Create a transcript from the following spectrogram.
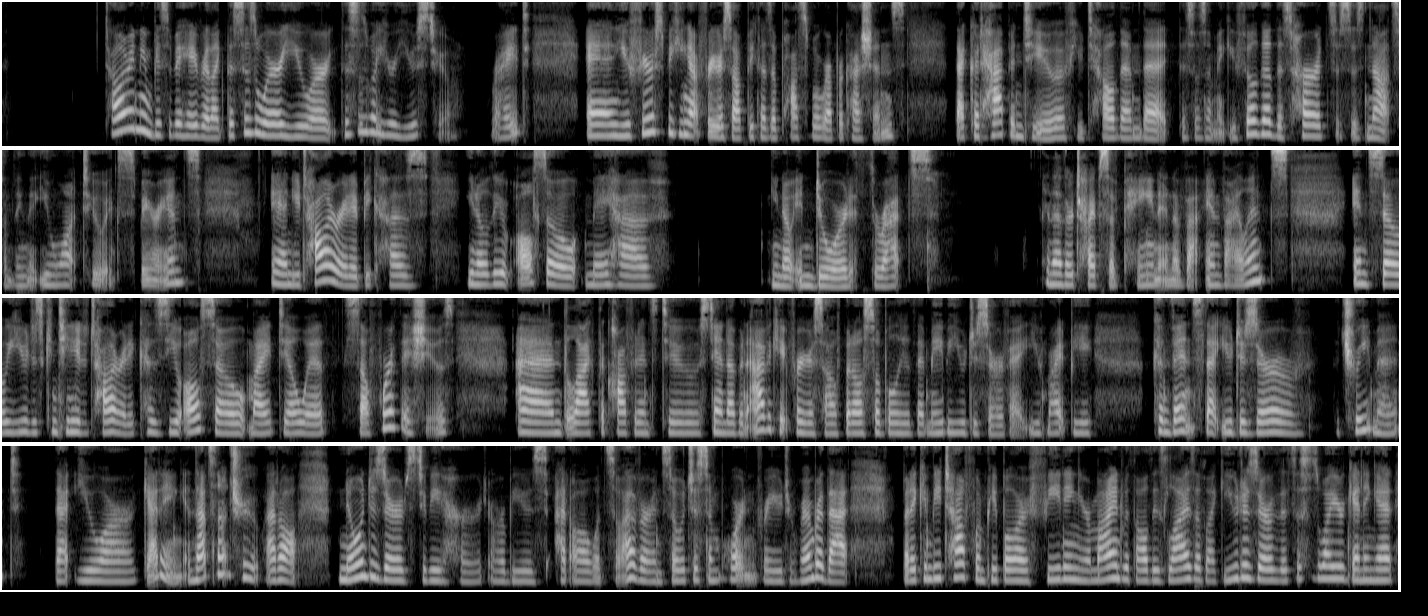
tolerating abusive behavior, like this is where you are, this is what you're used to, right? And you fear speaking up for yourself because of possible repercussions that could happen to you if you tell them that this doesn't make you feel good, this hurts, this is not something that you want to experience. And you tolerate it because, you know, they also may have, you know, endured threats and other types of pain and, and violence and so you just continue to tolerate it because you also might deal with self worth issues and lack the confidence to stand up and advocate for yourself, but also believe that maybe you deserve it. You might be convinced that you deserve the treatment that you are getting. And that's not true at all. No one deserves to be hurt or abused at all whatsoever. And so it's just important for you to remember that. But it can be tough when people are feeding your mind with all these lies of like, you deserve this, this is why you're getting it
